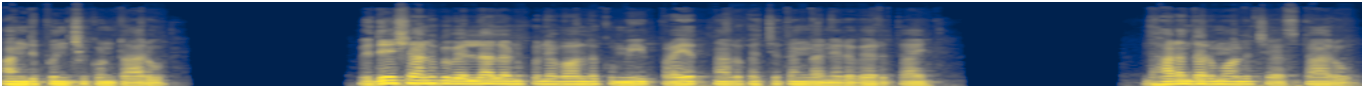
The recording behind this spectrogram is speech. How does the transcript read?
అందిపుంచుకుంటారు విదేశాలకు వెళ్ళాలనుకునే వాళ్ళకు మీ ప్రయత్నాలు ఖచ్చితంగా నెరవేరుతాయి. దాన ధర్మాలు చేస్తారు.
